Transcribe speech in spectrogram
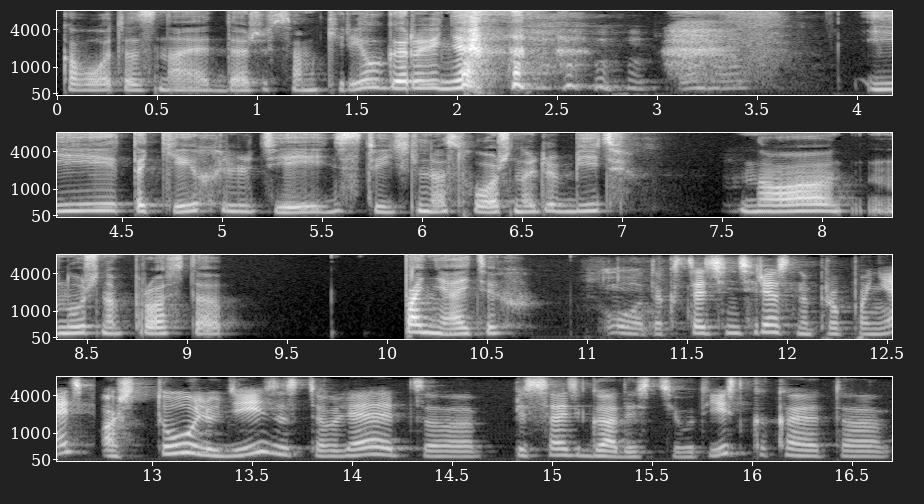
Кого-то знает даже сам Кирилл Горыня. И таких людей действительно сложно любить. Но нужно просто понять их. О, это, кстати, интересно про понять, а что людей заставляет э, писать гадости? Вот есть какая-то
